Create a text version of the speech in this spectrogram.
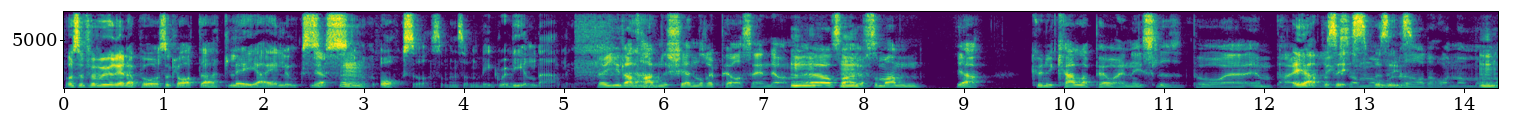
och så får vi ju reda på såklart att Leia är Lukes Ja. syster Mm. också, som en sån big reveal där. liksom. Jag gillar att Ja. han känner det på sig ändå. Mm, Eh, Så här, mm. Eftersom han, ja, kunde kalla på henne i slutet på eh, Empire. Ja, precis, liksom, och precis. hon hörde honom och, Mm.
